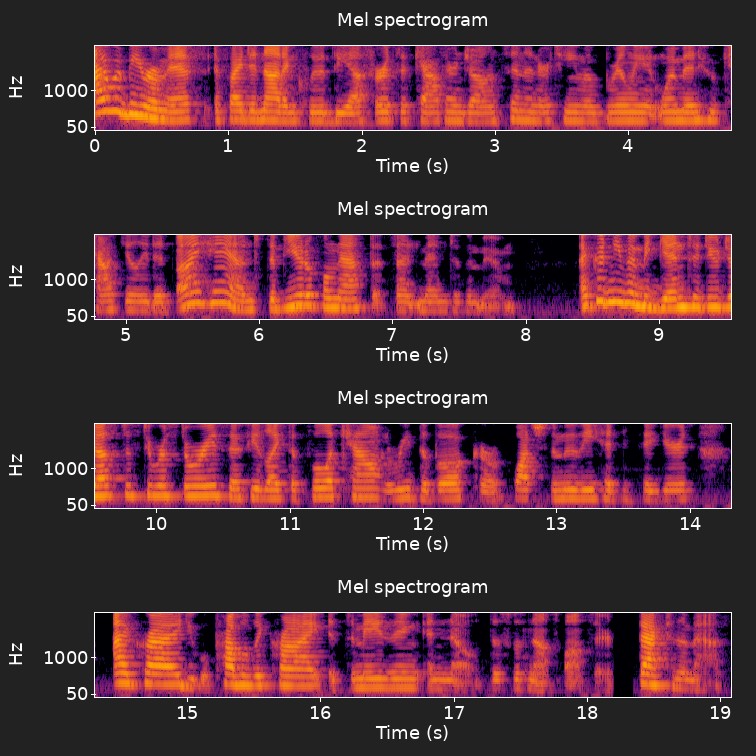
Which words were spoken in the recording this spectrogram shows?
I would be remiss if I did not include the efforts of Katherine Johnson and her team of brilliant women who calculated by hand the beautiful math that sent men to the moon. I couldn't even begin to do justice to her story, so if you'd like the full account, read the book, or watch the movie Hidden Figures, I cried, you will probably cry, it's amazing, and no, this was not sponsored. Back to the math.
